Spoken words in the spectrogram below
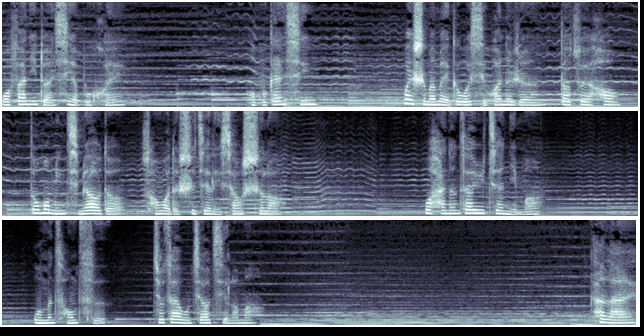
我发你短信也不回，我不甘心。为什么每个我喜欢的人到最后，都莫名其妙的从我的世界里消失了？我还能再遇见你吗？我们从此。就再无交集了吗？看来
